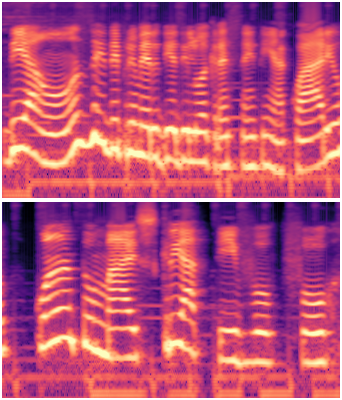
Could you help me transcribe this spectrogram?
dia 11 de primeiro dia de lua crescente em Aquário, Quanto mais criativo for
